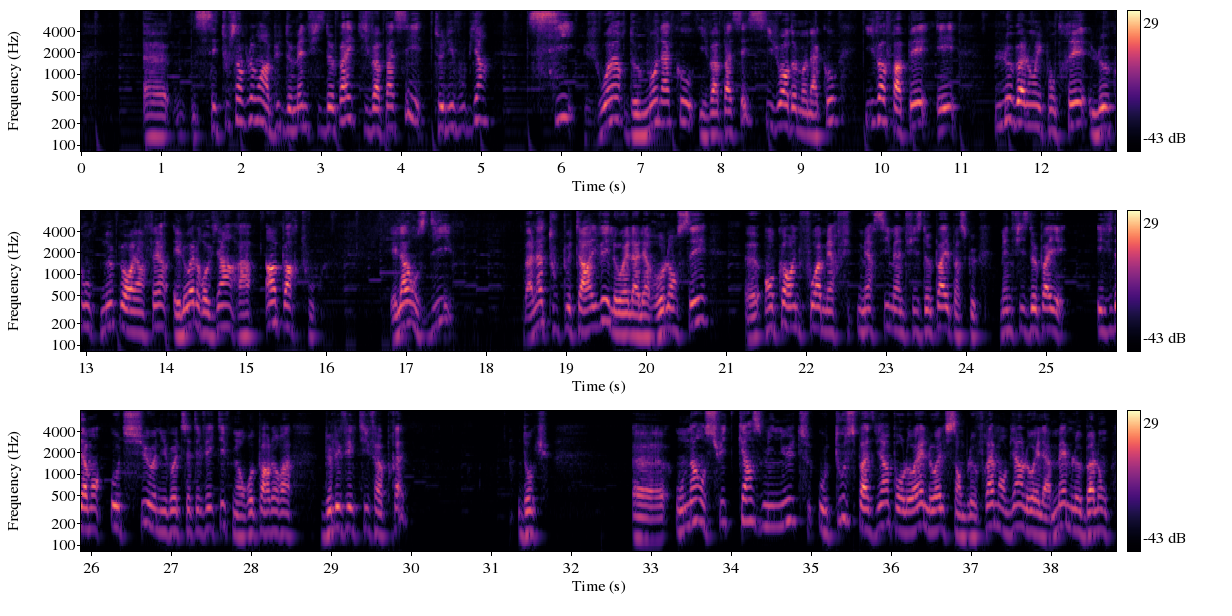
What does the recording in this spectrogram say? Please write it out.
Euh, c'est tout simplement un but de Memphis Depay qui va passer, tenez-vous bien, 6 joueurs de Monaco. Il va passer 6 joueurs de Monaco, il va frapper et le ballon est contré, le compte ne peut rien faire et l'OL revient à un partout. Et là on se dit, bah là tout peut arriver, l'OL a l'air relancé, euh, encore une fois, merci Memphis Depay parce que Memphis Depay est évidemment au-dessus au niveau de cet effectif, mais on reparlera de l'effectif après. Donc, euh, on a ensuite 15 minutes où tout se passe bien pour l'OL. L'OL semble vraiment bien. L'OL a même le ballon.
